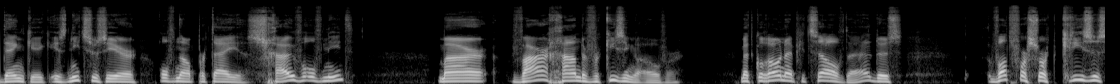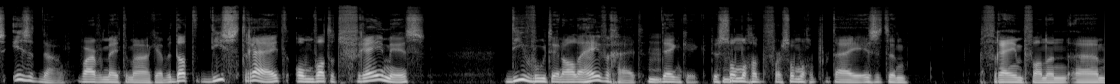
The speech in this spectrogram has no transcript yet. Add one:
denk ik. Is niet zozeer of nou partijen schuiven of niet. Maar waar gaan de verkiezingen over? Met corona heb je hetzelfde. Hè? Dus wat voor soort crisis is het nou waar we mee te maken hebben? Dat, die strijd om wat het frame is, die woedt in alle hevigheid, Hm. denk ik. Dus Hm. sommige, voor sommige partijen is het een frame van een, ehm,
